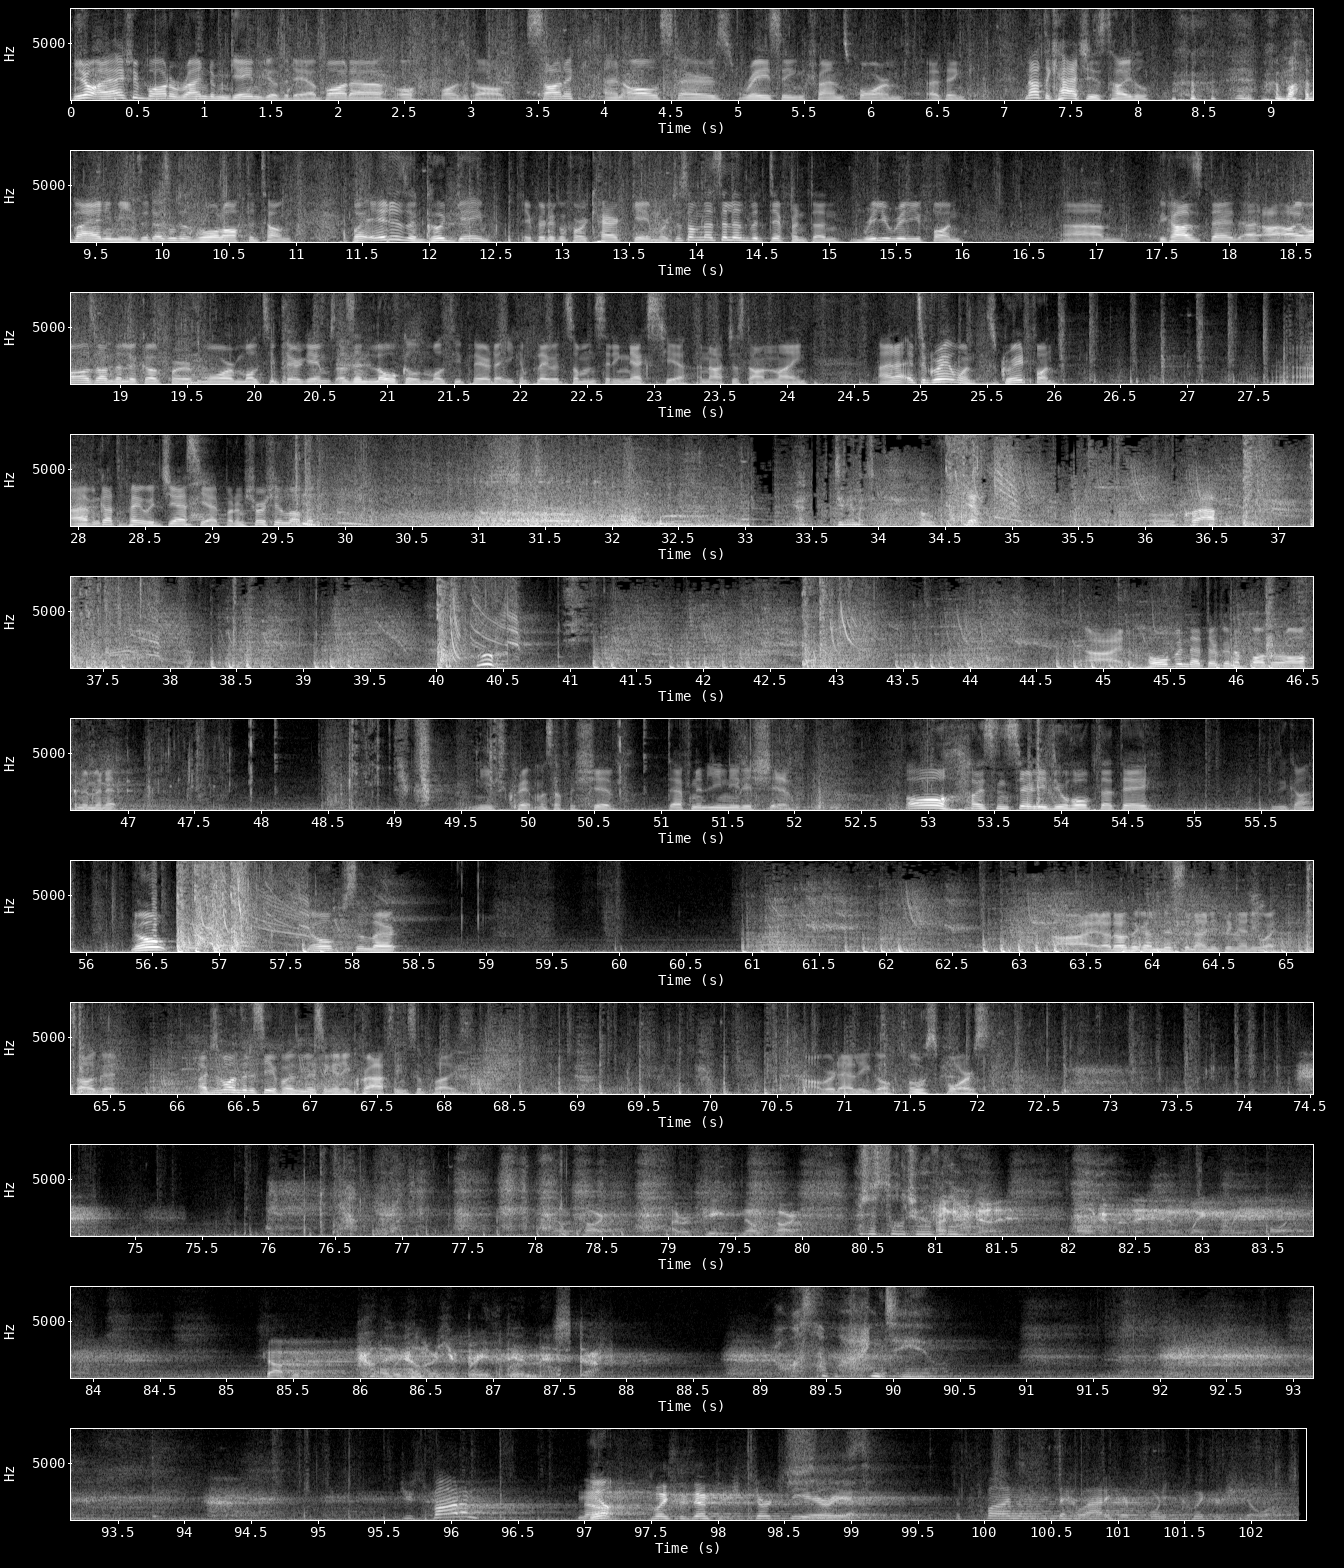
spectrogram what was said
You know, I actually bought a random game the other day. I bought a, oh, what was it called? Sonic and All Stars Racing Transformed, I think. Not the catchiest title, by, by any means. It doesn't just roll off the tongue. But it is a good game if you're looking for a kart game or just something that's a little bit different and really, really fun. Um, because the- I, I'm always on the lookout for more multiplayer games, as in local multiplayer that you can play with someone sitting next to you and not just online. And uh, it's a great one. It's great fun. Uh, I haven't got to play with Jess yet, but I'm sure she'll love it. God damn it. Oh shit! Oh crap! Whew. Hoping that they're gonna bugger off in a minute. Need to create myself a shiv. Definitely need a shiv. Oh, I sincerely do hope that they. Is he gone? No! Nope, still there. Uh, alright, I don't think I'm missing anything anyway. That's all good. I just wanted to see if I was missing any crafting supplies. Oh, where'd Ellie go? Oh, spores. No target. I repeat, no target. There's a soldier over there. Understood. Hold your position and wait for reinforcements. Copy that. How the hell are you breathing in this stuff? I wasn't lying to you. Did you spot him? No, Yep. place is empty. Search the area. Let's find them and get the hell out of here before any clickers show up.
